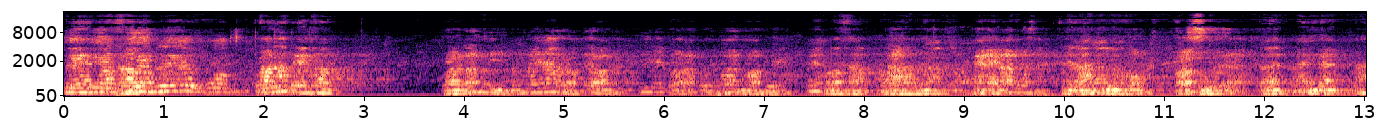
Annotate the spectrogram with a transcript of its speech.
แม่ก็ครับเตรียมแล้วพร้อมวันรับแดงครับก่อนรับนี่มันไม่ยากหรอกแต่ว่าที่ได้ก่อนรับบทพ่อพอเลยแม่ก็ครับเอาให้รับมาให้ร้านอยู่ของขอสูตรนะเออไปกันนะ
